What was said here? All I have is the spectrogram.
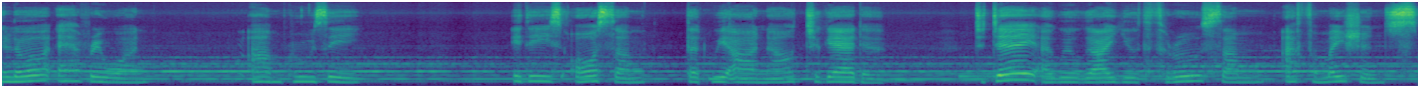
Hello everyone, I'm Ruzi. It is awesome that we are now together. Today I will guide you through some affirmations.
